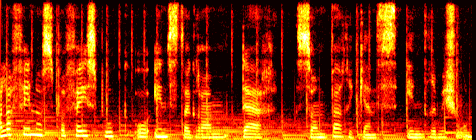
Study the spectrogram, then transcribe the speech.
eller finn oss på Facebook og Instagram der som Bergens Indremisjon.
